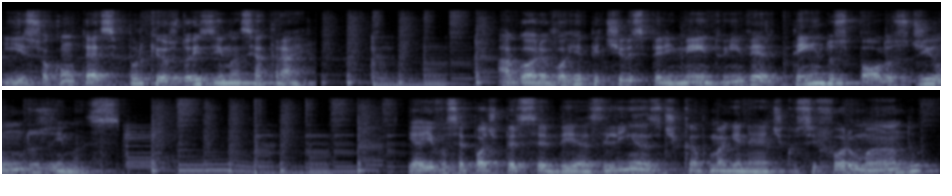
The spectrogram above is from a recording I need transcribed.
E isso acontece porque os dois ímãs se atraem. Agora eu vou repetir o experimento invertendo os polos de um dos ímãs. E aí você pode perceber as linhas de campo magnético se formando.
